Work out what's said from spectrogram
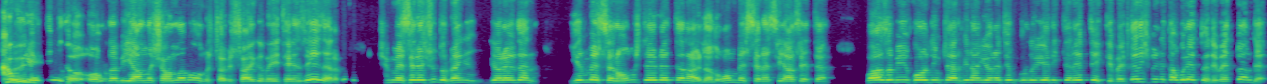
kabul Öyle ettim. değil o. Orada bir yanlış anlama olmuş. Tabii Saygı Bey'i tenzih ederim. Şimdi mesele şudur. Ben görevden 25 sene olmuş devletten ayrılalı. 15 sene siyasetten. Bazı büyük holdingler filan yönetim kurulu üyelikleri hep teklif ettiler. Hiçbirini kabul etmedim. Etmem de.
